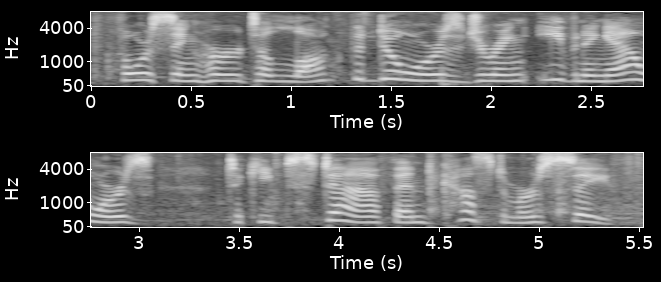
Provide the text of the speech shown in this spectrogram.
forcing her to lock the doors during evening hours to keep staff and customers safe.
